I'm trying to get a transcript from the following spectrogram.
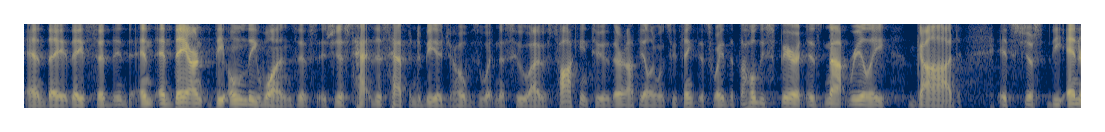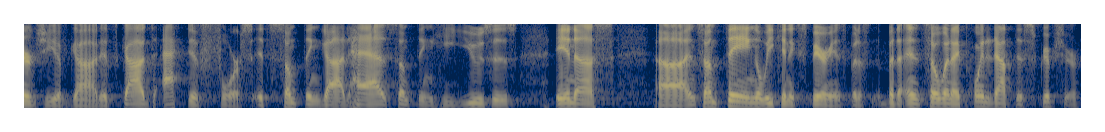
and they, they said, and, and they aren't the only ones. It's, it's just ha- this happened to be a Jehovah's Witness who I was talking to. They're not the only ones who think this way. That the Holy Spirit is not really God. It's just the energy of God. It's God's active force. It's something God has, something He uses in us uh, and something that we can experience. But, but, and so when I pointed out this scripture,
